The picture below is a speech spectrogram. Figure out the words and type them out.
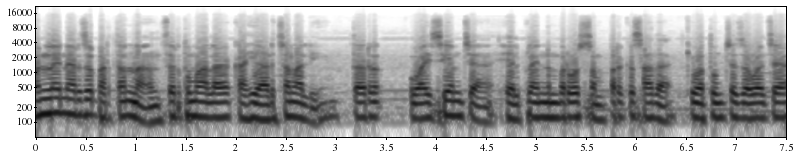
ऑनलाईन अर्ज भरताना जर तुम्हाला काही अडचण आली तर वाय सी एमच्या हेल्पलाईन नंबरवर संपर्क साधा किंवा तुमच्या जवळच्या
